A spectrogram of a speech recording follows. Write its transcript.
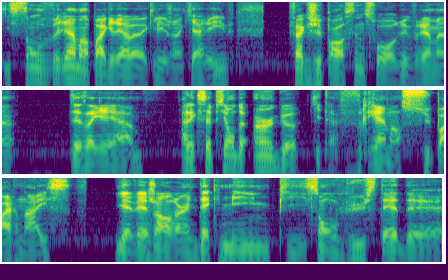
ils sont vraiment pas agréables avec les gens qui arrivent. Fait que j'ai passé une soirée vraiment désagréable. À l'exception de un gars qui était vraiment super nice. Il y avait genre un deck meme, puis son but c'était de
